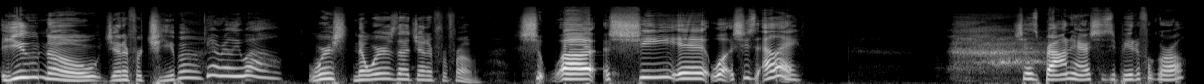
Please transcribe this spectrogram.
You know Jennifer Chiba? Yeah, really well. Where's now? Where is that Jennifer from? She, uh, she is well. She's L.A. She has brown hair. She's a beautiful girl.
